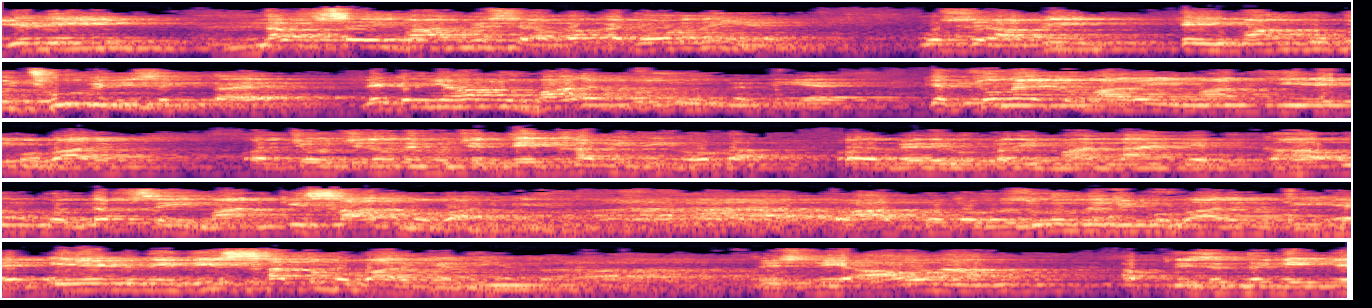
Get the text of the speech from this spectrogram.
यानी नफ्स ईमान में सहाबा का जोड़ नहीं है, वो सहाबी के ईमान को कोई छू भी नहीं सकता है। लेकिन यहाँ मुबारक हजूर ने दी है कि तुम्हें तुम्हारे ईमान की एक मुबारक और जो जिन्होंने मुझे देखा भी नहीं होगा और मेरे ऊपर ईमान लाएँगे, कहा उनको नफ्स ईमान की सात मुबारकें हैं। तो आपको तो हजूर ने भी मुबारक दी है, एक नहीं दी, सात मुबारकें दी हैं तो इसलिए आओ ना, अपनी ज़िंदगी के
